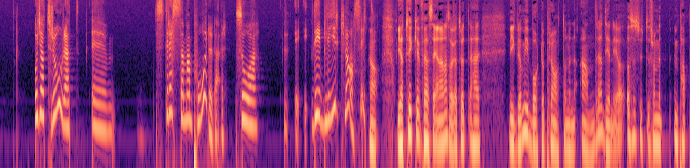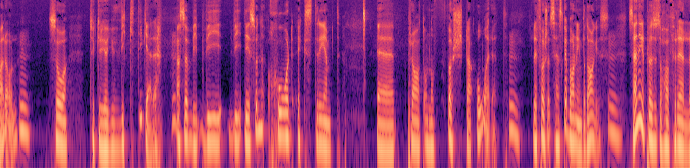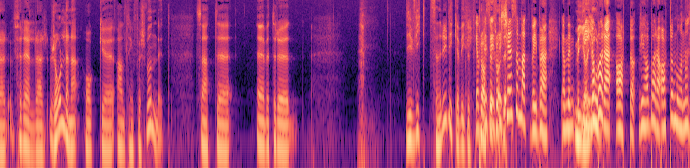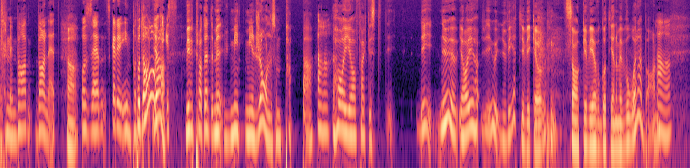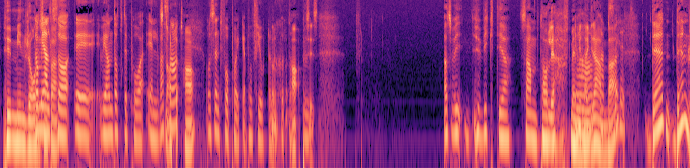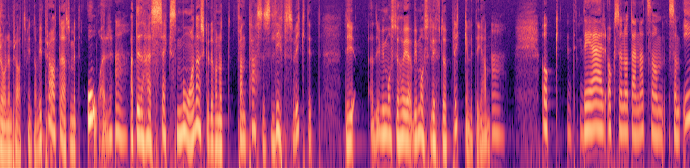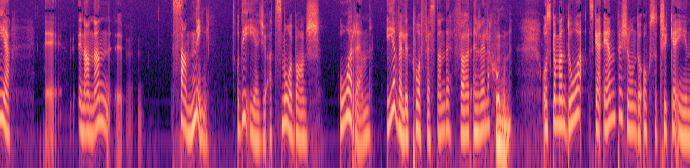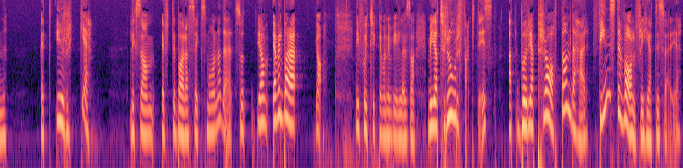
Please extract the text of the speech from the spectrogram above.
och jag tror att ehm, stressar man på det där så eh, det blir knasigt. ja. Jag tycker, får jag säga en annan sak? Jag tror att det här, vi glömmer ju bort att prata om den andra delen. Jag, alltså utifrån ett, en papparoll, Mm. så tycker jag ju viktigare. Alltså vi, vi, vi, det är så en hård, extremt eh, prat om de första året. Mm. Eller första, sen ska barn in på dagis. Mm. Sen helt plötsligt så har föräldrar, föräldrarollerna och eh, allting försvunnit. Så att, eh, eh, vet du, det är vikt, sen är det ju lika viktigt. Ja, precis. Det känns som att vi bara, ja men, Men vi, har gjorde- bara 18, vi har bara 18 månader med bar, barnet ja. och sen ska det in på, På dag- ja. dagis. Men vi pratar inte, men min, min roll som pappa Ja. har jag faktiskt, det, nu, jag har ju, du vet ju vilka saker vi har gått igenom med våra barn. Ja. Hur min roll De är som pappa, alltså, eh, vi har en dotter på 11 snart, Ja, och sen två pojkar på 14 och 17. Ja, precis. Alltså vi, hur viktiga samtal jag haft med mina grabbar. Absolut. Den, den rollen pratar vi inte om. Vi pratar alltså om ett år. Ja. Att den här sex månader skulle vara något fantastiskt livsviktigt. Det vi, måste höja, vi måste lyfta upp blicken lite grann. Ja. Och det är också något annat som, som är eh, en annan eh, sanning. Och det är ju att småbarnsåren är väldigt påfrestande för en relation. Mm. Och ska man då, ska en person då också trycka in ett yrke, liksom efter bara sex månader. Så jag, jag vill bara, ja, ni får ju tycka vad ni vill, liksom. men jag tror faktiskt att börja prata om det här, finns det valfrihet i Sverige?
